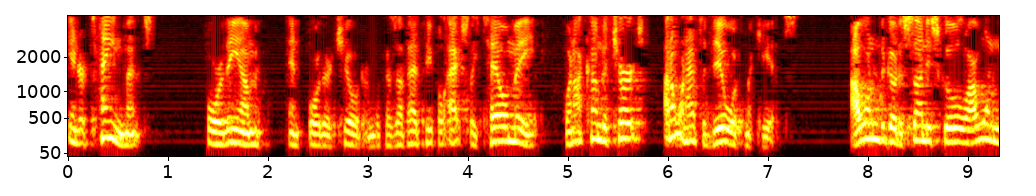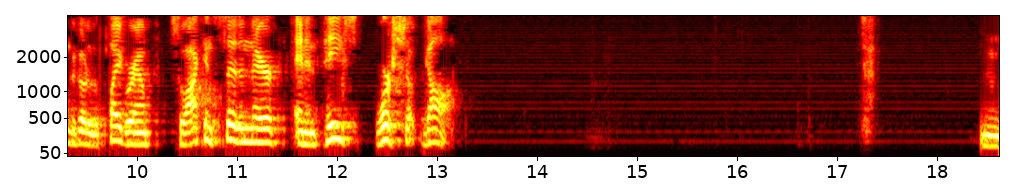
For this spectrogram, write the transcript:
entertainment for them and for their children. Because I've had people actually tell me, when I come to church, I don't want to have to deal with my kids. I want them to go to Sunday school I want them to go to the playground so I can sit in there and in peace worship God. Hmm.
